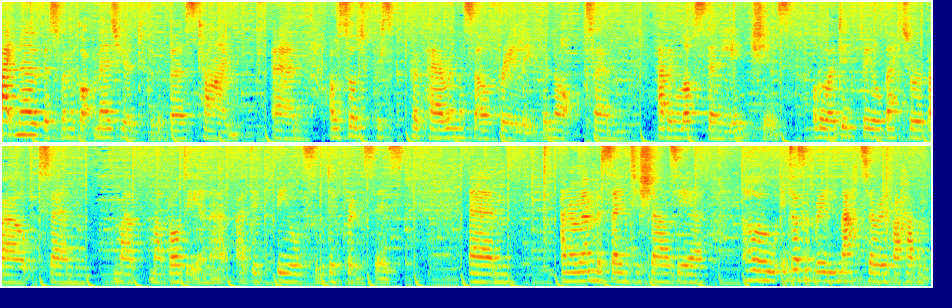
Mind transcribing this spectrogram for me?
Quite nervous when I got measured for the first time. Um, I was sort of pre preparing myself really for not um, having lost any inches, although I did feel better about um, my, my body and I, I, did feel some differences. Um, and I remember saying to Shazia, oh, it doesn't really matter if I haven't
